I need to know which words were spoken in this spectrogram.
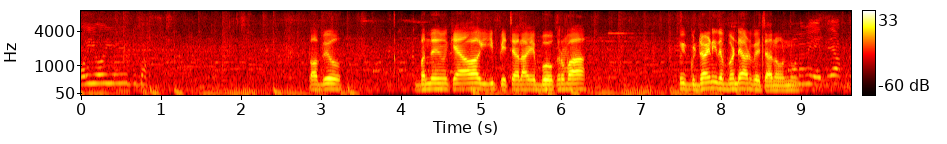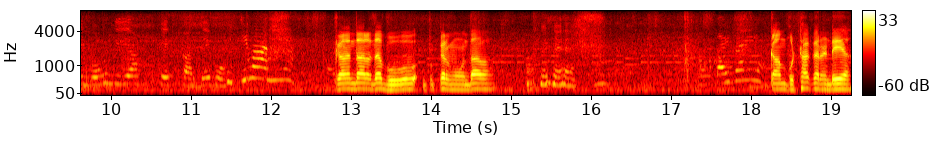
ਓਏ ਓਏ ਓਏ ਬੁੱਢਾ ਬਾਬੇ ਉਹ ਬੰਦੇ ਨੂੰ ਕਿਹਾ ਵਾ ਕਿ ਪੇਚਾ ਲਾ ਕੇ ਬੋ ਕਰਵਾ। ਕੋਈ ਗੁੱਡਾ ਨਹੀਂ ਲੱਭਣ ਡਿਆ ਹੁਣ ਪੇਚਾ ਲਾਉਣ ਨੂੰ। ਹੁਣ ਵੇਚਦੇ ਆਪਣੀ ਕਰਦੇ ਬੋਹ ਖਿੱਚੀ ਮਾਰਨੀ ਆ। ਕਰਨ ਦਾ ਰਦਾ ਬੂ ਕਰਵਾਉਂਦਾ ਵਾ। ਕਾਈ ਆ ਕੰਮ ਪੁੱਠਾ ਕਰਨ ਡੇ ਆ।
